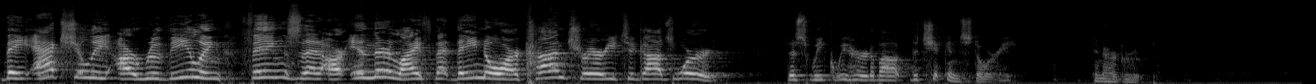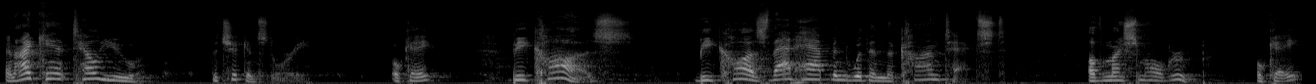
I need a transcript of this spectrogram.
They actually are revealing things that are in their life that they know are contrary to God's word. This week we heard about the chicken story in our group. And I can't tell you the chicken story, okay? because because that happened within the context of my small group, okay?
